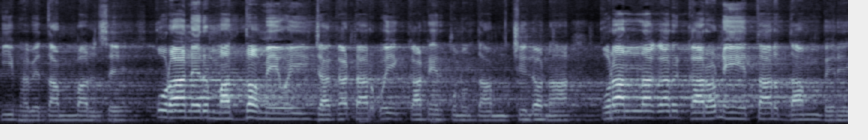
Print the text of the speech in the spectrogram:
কীভাবে দাম বাড়ছে? কোরআনের মাধ্যমে ওই জায়গাটার ওই কাঠের কোনো দাম ছিল না। কোরআন লাগার কারণে তার দাম বেড়ে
